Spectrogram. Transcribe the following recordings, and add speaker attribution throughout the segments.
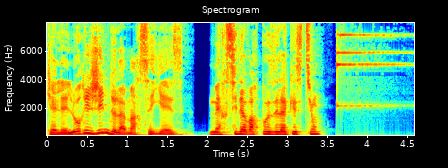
Speaker 1: Quelle est l'origine de la Marseillaise?
Speaker 2: Merci d'avoir posé la question.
